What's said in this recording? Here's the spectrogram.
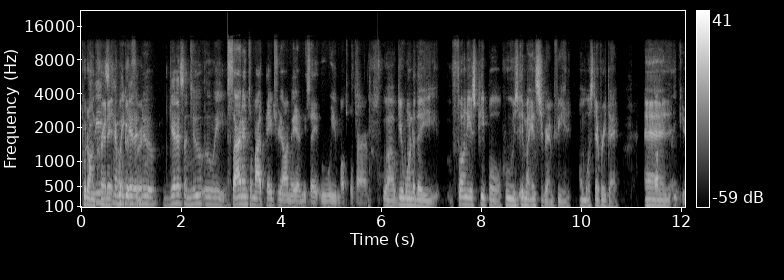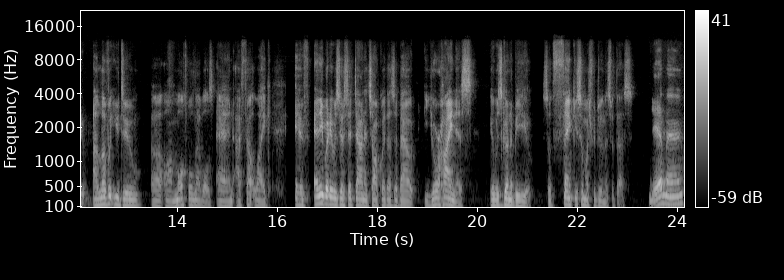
Put on Please, credit. Can We're we get a for it. new get us a new ooey? Sign into my Patreon. They hear me say ooey multiple times. Well, you're one of the funniest people who's in my Instagram feed almost every day. Oh, And thank you. I love what you do uh, on multiple levels. And I felt like if anybody was going to sit down and talk with us about your highness, it was going to be you. So thank you so much for doing this with us. Yeah, man.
